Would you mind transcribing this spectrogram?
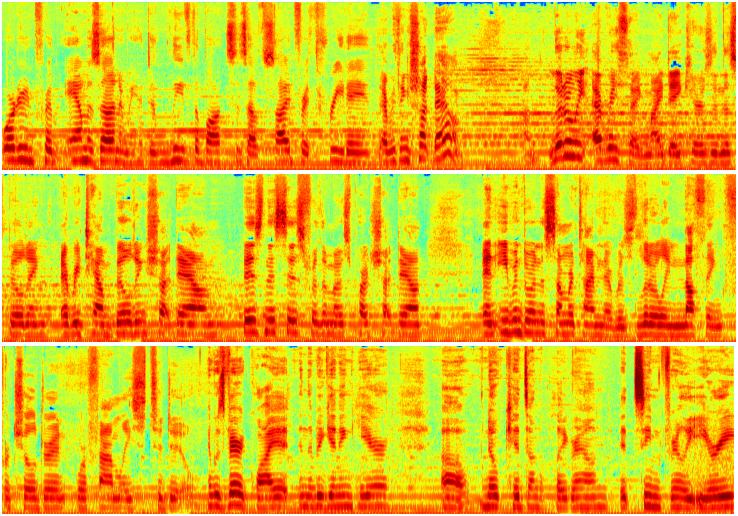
ordering from Amazon, and we had to leave the boxes outside for three days. Everything shut down. Um, literally everything. My daycare is in this building. Every town building shut down. Businesses, for the most part, shut down. And even during the summertime, there was literally nothing for children or families to do. It was very quiet in the beginning here. Uh, no kids on the playground. It seemed fairly eerie.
